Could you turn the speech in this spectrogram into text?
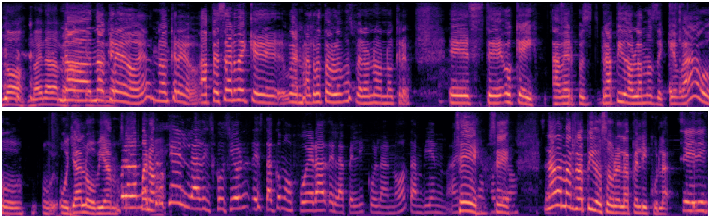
No, no hay nada mejor. No, no creo, ¿eh? No creo. A pesar de que, bueno, al rato hablamos, pero no, no creo. Este, ok, a ver, pues rápido hablamos de qué va o, o- o ya lo obviamos. Pero Bueno, creo que la discusión está como fuera de la película, ¿no? También. hay Sí, sí. otro- nada más rápido sobre la película. Sí.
